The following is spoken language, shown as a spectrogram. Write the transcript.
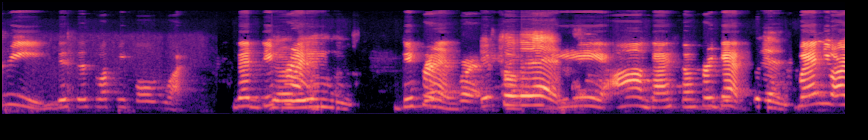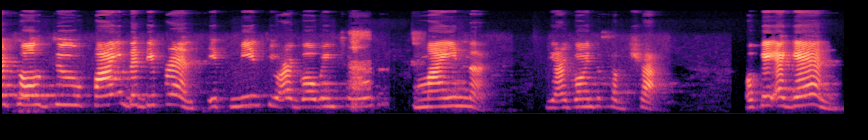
three. This is what we call what? The difference. Difference. Different. Okay. Ah, guys, don't forget. Different. When you are told to find the difference, it means you are going to minus. You are going to subtract. Okay, again,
